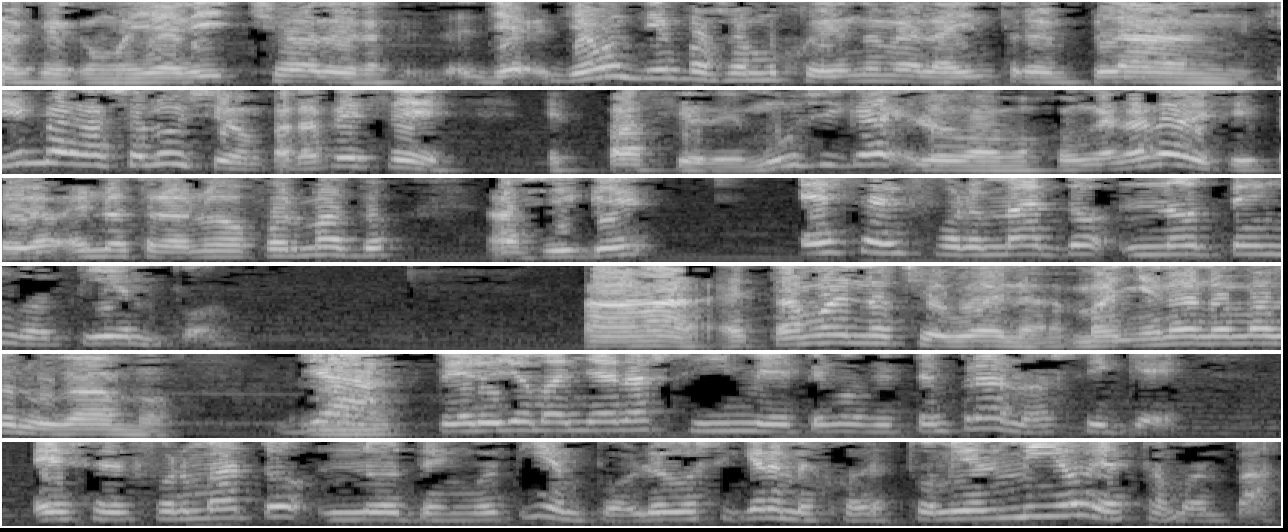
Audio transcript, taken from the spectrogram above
Porque como ya he dicho, lle- llevo un tiempo estamos jodiéndome la intro en plan Hitman a Solution para PC, espacio de música y luego vamos con el análisis, pero es nuestro nuevo formato, así que, Es el formato no tengo tiempo. ajá, estamos en Nochebuena, mañana no madrugamos, Ya, Mm. pero yo mañana sí me tengo que ir temprano, así que es el formato, no tengo tiempo. Luego, si quieres, me jodes tú a mí el mío y estamos en paz.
